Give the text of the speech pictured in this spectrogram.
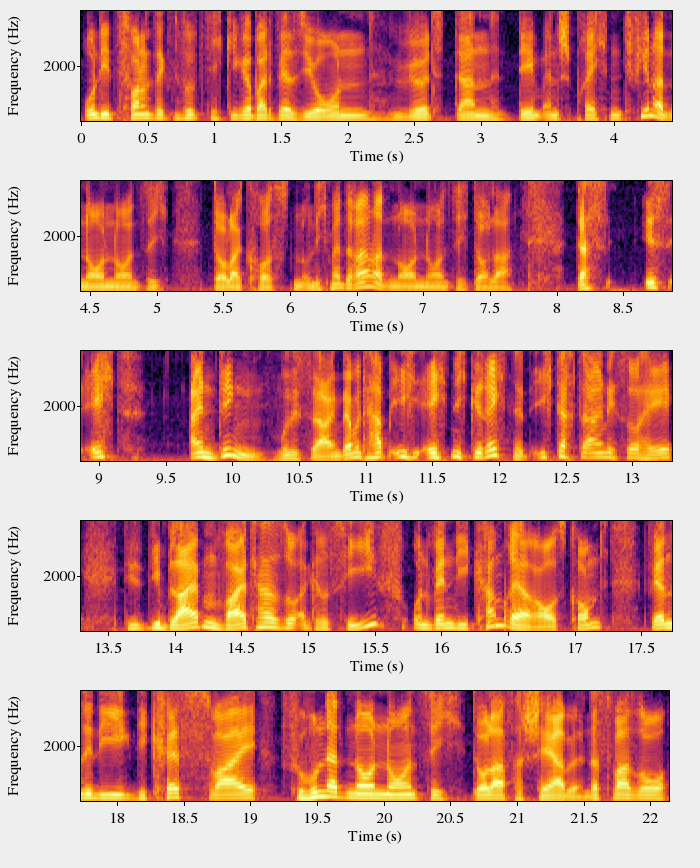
Und die 256 Gigabyte Version wird dann dementsprechend 499 Dollar kosten und nicht mehr 399 Dollar. Das ist echt ein Ding, muss ich sagen. Damit habe ich echt nicht gerechnet. Ich dachte eigentlich so, hey, die, die bleiben weiter so aggressiv und wenn die Cambria rauskommt, werden sie die, die Quest 2 für 199 Dollar verscherbeln. Das war so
